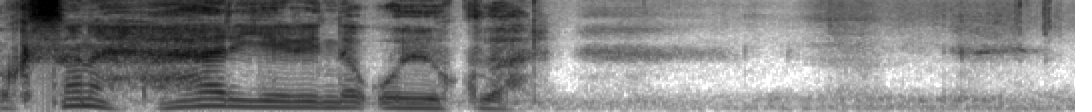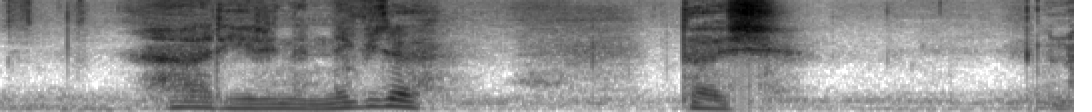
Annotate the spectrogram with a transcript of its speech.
Baksana her yerinde oyuklar. Her yerinde ne güzel taş. Bunu.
